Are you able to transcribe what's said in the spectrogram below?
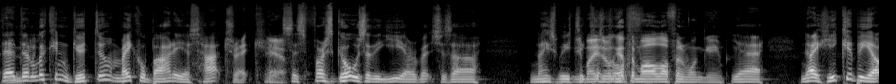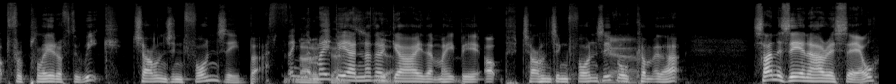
They're, they're looking good though. Michael Barrios hat trick. Yeah. It's his first goals of the year, which is a nice way to. You might as kick well get them all off in one game. Yeah. Now he could be up for Player of the Week, challenging Fonzie, but I think Not there a might be another yeah. guy that might be up challenging Fonzie. We'll come to that. San Jose and RSL.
